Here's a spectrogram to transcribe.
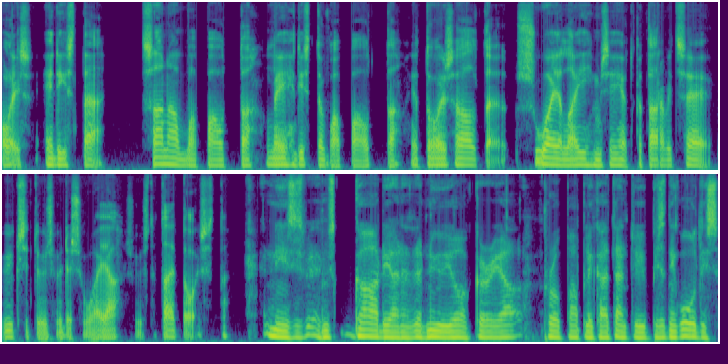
olisi edistää sananvapautta, lehdistövapautta ja toisaalta suojella ihmisiä, jotka tarvitsee yksityisyyden suojaa syystä tai toisesta. Niin siis esimerkiksi Guardian ja The New Yorker ja ProPublica ja tämän tyyppiset niin uutis,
